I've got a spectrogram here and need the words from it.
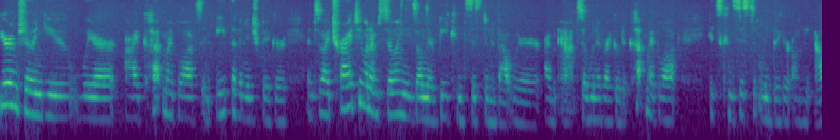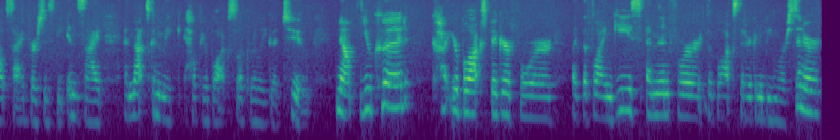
Here I'm showing you where I cut my blocks an eighth of an inch bigger and so I try to, when I'm sewing these on there, be consistent about where I'm at. So whenever I go to cut my block, it's consistently bigger on the outside versus the inside, and that's going to make help your blocks look really good too. Now, you could cut your blocks bigger for like the flying geese, and then for the blocks that are going to be more center,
